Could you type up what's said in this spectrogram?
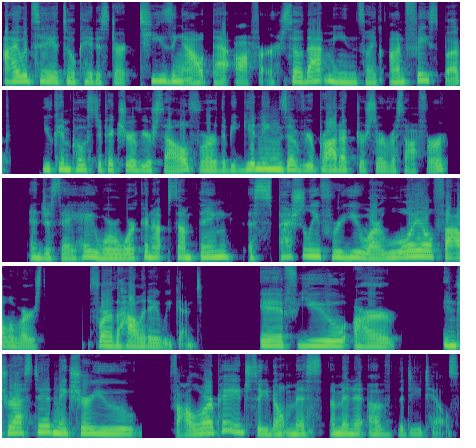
I would say it's okay to start teasing out that offer. So that means, like on Facebook, you can post a picture of yourself or the beginnings of your product or service offer and just say, hey, we're working up something, especially for you, our loyal followers, for the holiday weekend. If you are interested, make sure you follow our page so you don't miss a minute of the details.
